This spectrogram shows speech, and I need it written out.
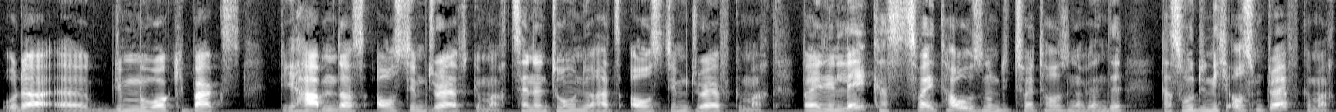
oder äh, die Milwaukee Bucks, die haben das aus dem Draft gemacht. San Antonio hat es aus dem Draft gemacht. Bei den Lakers 2000 und die 2000er Wende, das wurde nicht aus dem Draft gemacht.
